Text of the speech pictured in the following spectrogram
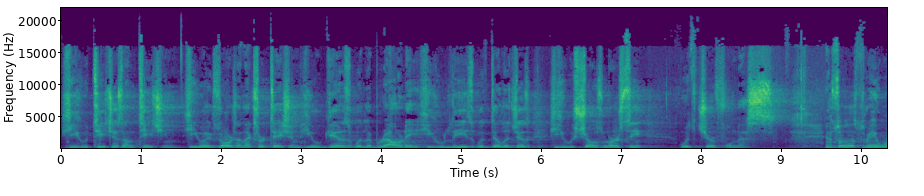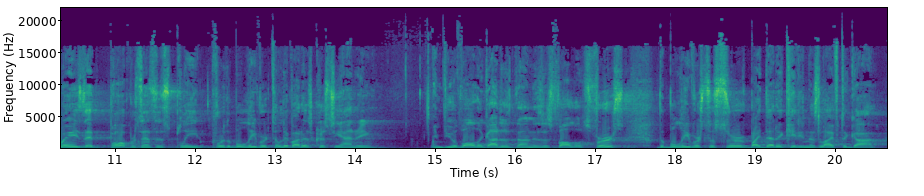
He who teaches on teaching, he who exhorts on exhortation, he who gives with liberality, he who leads with diligence, he who shows mercy with cheerfulness. And so the three ways that Paul presents his plea for the believer to live out his Christianity in view of all that God has done is as follows. First, the believer is to serve by dedicating his life to God.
